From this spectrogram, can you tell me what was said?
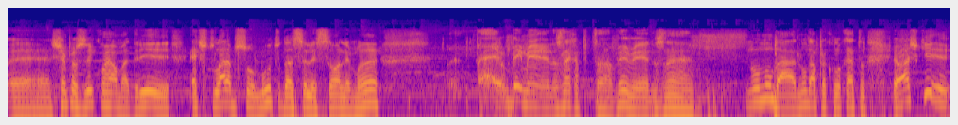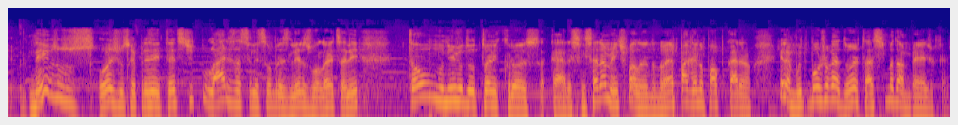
é, Champions League com o Real Madrid, é titular absoluto da seleção alemã. É, bem menos, né, capitão? Bem menos, né? Não, não dá, não dá para colocar tudo. Eu acho que nem os, hoje os representantes titulares da seleção brasileira, os volantes ali, estão no nível do Tony Kroos, cara, sinceramente falando, não é pagando pau pro cara, não. Ele é muito bom jogador, tá acima da média, cara.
